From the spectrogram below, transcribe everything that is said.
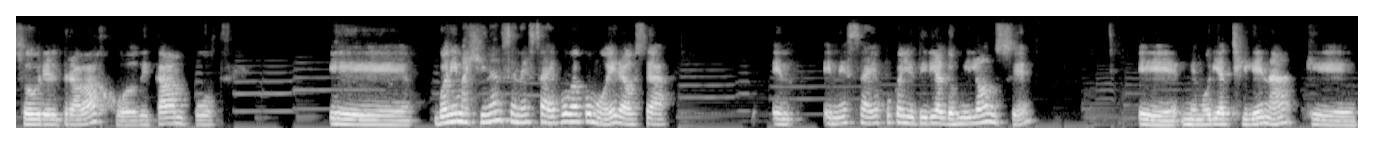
sobre el trabajo de campo, eh, bueno, imagínense en esa época cómo era, o sea, en, en esa época yo diría el 2011, memoria chilena, que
